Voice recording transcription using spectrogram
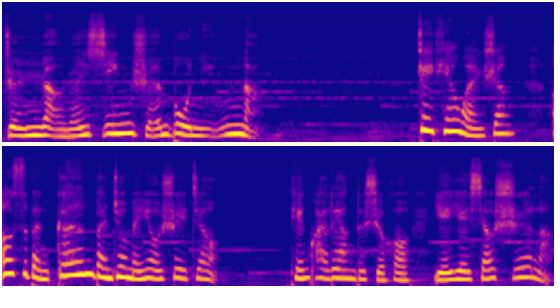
真让人心神不宁呢。这天晚上。奥斯本根本就没有睡觉。天快亮的时候，爷爷消失了。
